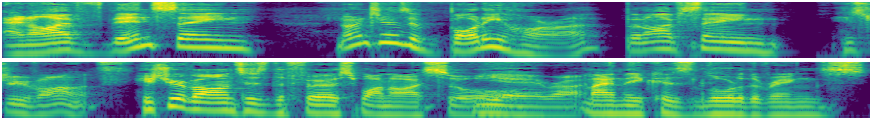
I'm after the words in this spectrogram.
And I've then seen, not in terms of body horror, but I've seen History of Violence. History of Violence is the first one I saw. Yeah, right. Mainly because Lord of the Rings,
